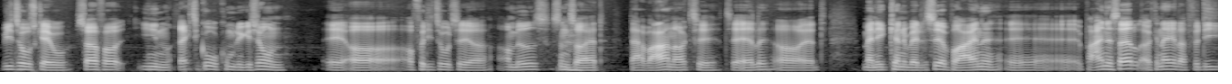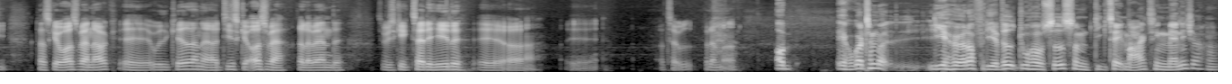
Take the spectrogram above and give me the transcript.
Vi to skal jo sørge for i en rigtig god kommunikation øh, og, og få de to til at, at mødes, sådan mm. så at der er varer nok til, til alle, og at man ikke kannibaliserer på egne, øh, på egne salg og kanaler, fordi der skal jo også være nok øh, ude i kæderne, og de skal også være relevante. Så vi skal ikke tage det hele øh, og, øh, og tage ud på den måde. Jeg kunne godt tænke mig lige at høre dig, fordi jeg ved, du har jo siddet som digital marketing manager mm.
